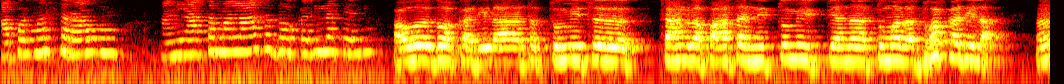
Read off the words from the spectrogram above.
आपण मस्त राहू. आणि आता मला असं धोका दिला त्यांनी. अहो धोका दिला. तर तुम्हीच चांगला पाहताना तुम्ही त्यांना तुम्हाला धोका दिला. हं?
